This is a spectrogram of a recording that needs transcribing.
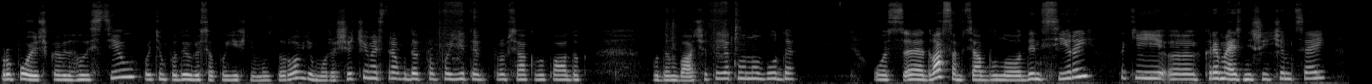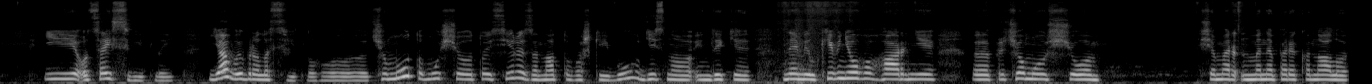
Пропоїчка від глистів, потім подивлюся по їхньому здоров'ю. Може, ще чимось треба буде пропоїти про всяк випадок. Будемо бачити, як воно буде. Ось е, два самця було. Один сірий, такий е, кремезніший, ніж цей, і оцей світлий. Я вибрала світлого. Чому? Тому що той сірий занадто важкий був. Дійсно, індики не мілкі в нього гарні. Е, Причому, що ще мене переконало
